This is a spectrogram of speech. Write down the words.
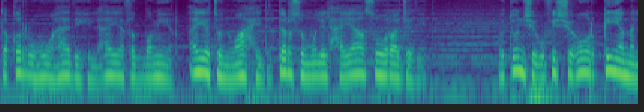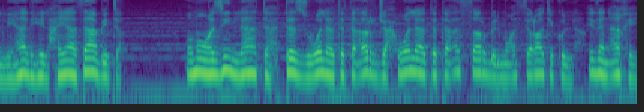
تقره هذه الآية في الضمير. آية واحدة ترسم للحياة صورة جديدة. وتنشئ في الشعور قيما لهذه الحياة ثابتة. وموازين لا تهتز ولا تتأرجح ولا تتأثر بالمؤثرات كلها. إذا أخي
